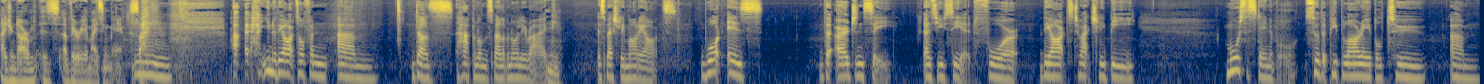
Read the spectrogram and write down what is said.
Adrian Durham is a very amazing man. So. Mm. Uh, you know, the arts often um, does happen on the smell of an oily rag, mm. especially Māori arts. What is the urgency as you see it, for the arts to actually be more sustainable so that people are able to um,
